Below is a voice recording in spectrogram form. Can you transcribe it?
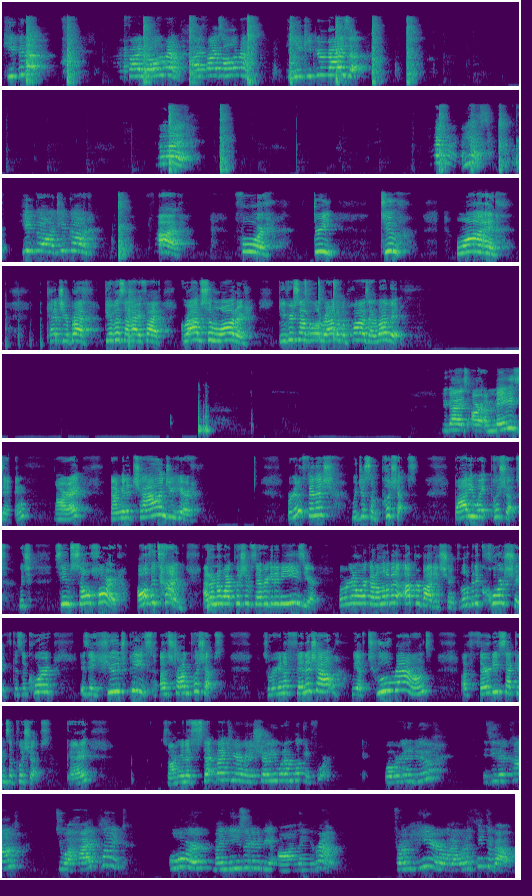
Keep it up. High fives all around. High fives all around. Can you keep your eyes up? Good. High five. Yes. Keep going. Keep going. Five, four, three, two, one. Catch your breath. Give us a high five. Grab some water. Give yourself a little round of applause. I love it. You guys are amazing. All right. Now I'm going to challenge you here. We're going to finish with just some push ups, body weight push ups, which seems so hard all the time. I don't know why push ups never get any easier, but we're going to work on a little bit of upper body strength, a little bit of core strength, because the core is a huge piece of strong push ups. So we're going to finish out. We have two rounds of 30 seconds of push ups. Okay. So I'm going to step back here. I'm going to show you what I'm looking for. What we're going to do is either come to a high plank or my knees are going to be on the ground. From here, what I want to think about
